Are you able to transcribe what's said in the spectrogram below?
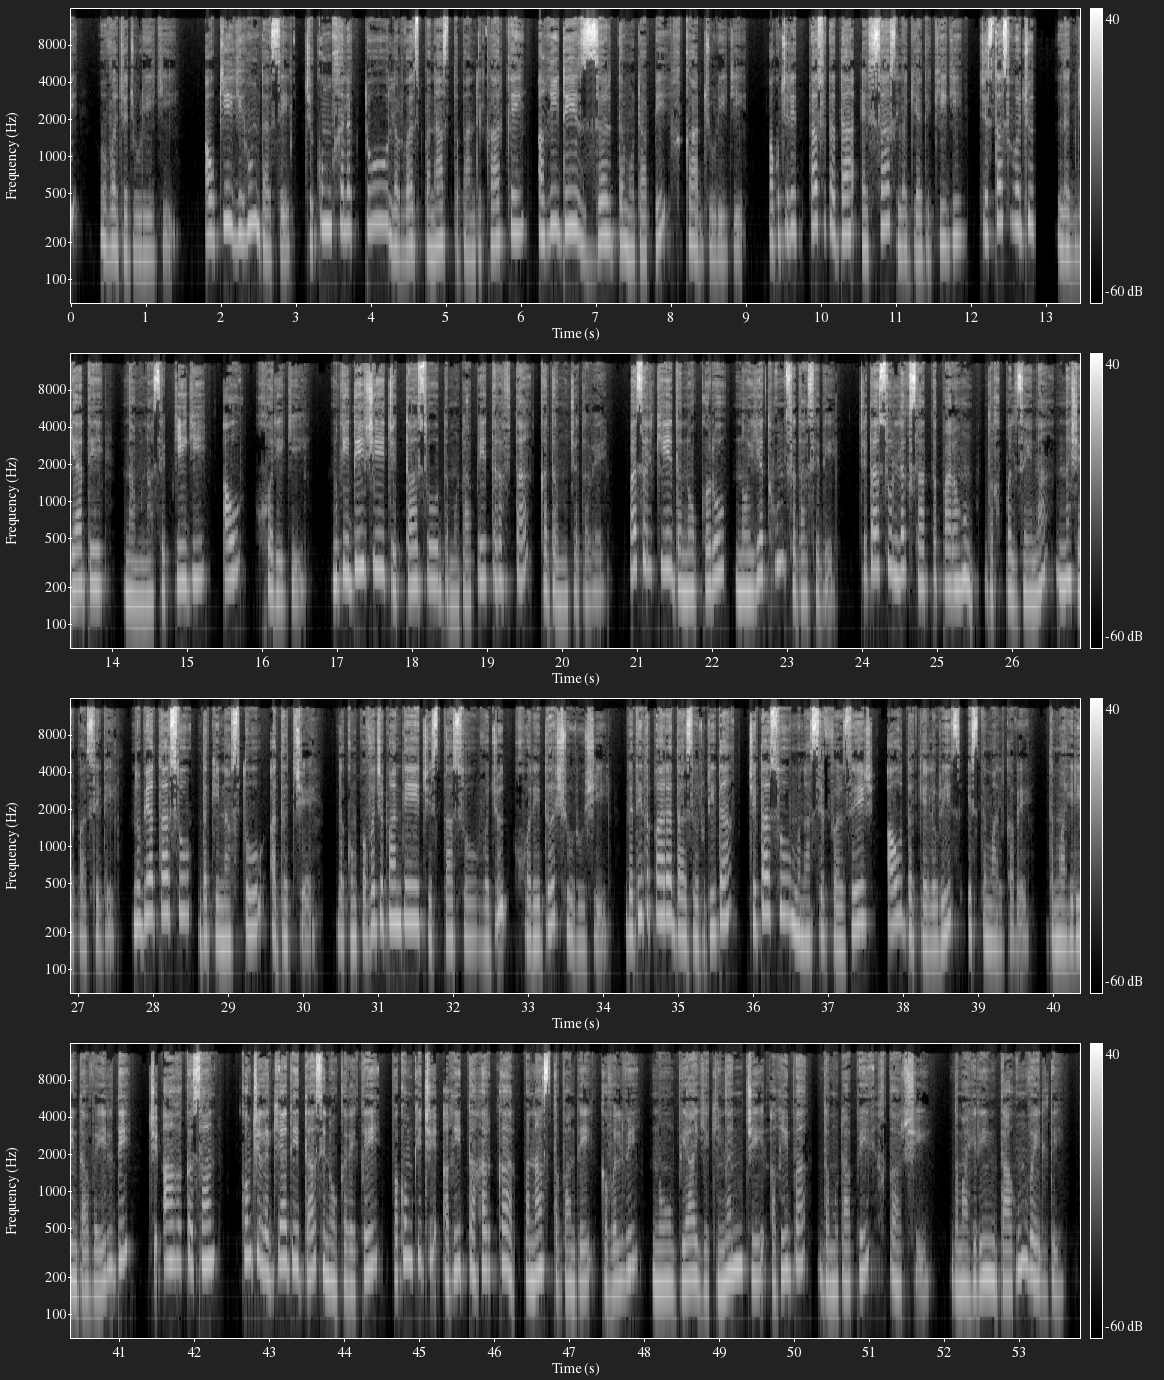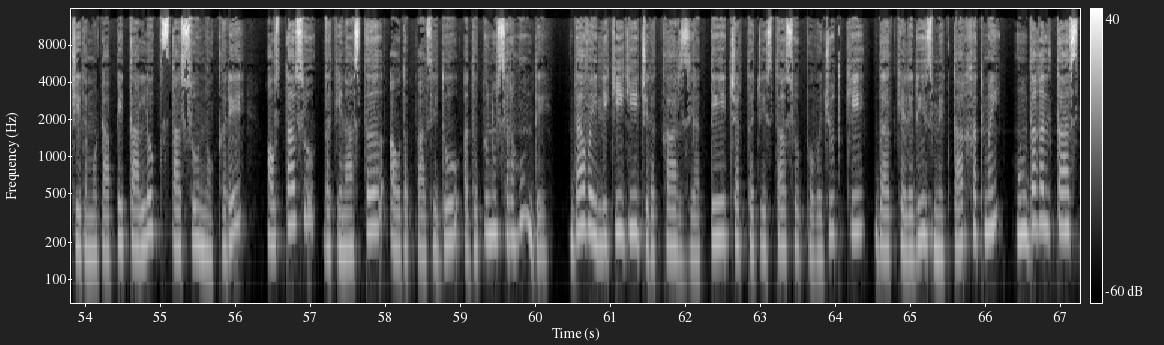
وجه جوړيږي او کېږي هم داسې چې کوم خلک ټول ورځ په ناست باندې کار کوي اغي ډېر زر د موټاپي ښکار جوړيږي او کچري تاسو ته دا احساس لګیا دی کیږي چې تاسو وجود لګیا دي نامناسب کیږي او خوريږي نو کې دي شي چې تاسو د موټاپې طرف ته قدم چتوي اصل کې د نوکرو نوعیت هم صدا سي دي چې تاسو لږ سات لپاره هم د خپل زینا نشه پاسې دي نو بیا تاسو د کیناستو عادت شي د کوم په وجه باندې چې تاسو وجود خوريده شروع شي د دې لپاره دا ضروری ده چې تاسو مناسب ورزش او د کیلوریز استعمال کوئ د ماهرین دا ویل دي چې هغه کسان کوم چې لګیا دي داسې نوکرې کوي په کوم کې چې اغي ته هر کار پناست باندې کول وی نو بیا یقینا چې اغي به د موټاپې ښکار شي د ماهرین دا هم ویل دي چې د موټاپې تعلق تاسو نوکرې او تاسو د کیناست او د پاسېدو عادتونو سره هم دي دا ویل کیږي چې د کار زیاتې چرته چې تاسو په وجود کې د کیلریز مقدار ختمي هم دغه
